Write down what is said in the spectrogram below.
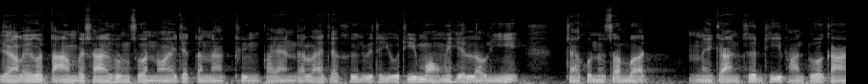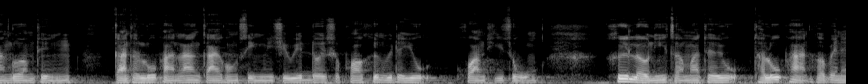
อย่างไรก็ตามประชาชนส่วนน้อยจะตระหนักถึงภัยอันตรายจากคลื่นวิทยุที่มองไม่เห็นเหล่านี้ จากคุณสมบัติในการเคลื่อนที่ผ่านตัวกลางรวมถึงการทะลุผ่านร่างกายของสิ่งมีชีวิต โดยเฉพาะคลื่นวิทยุความถี่สูงคลื่นเหล่านี้สามารถทะลุทะลุผ่านเข้าไปใน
